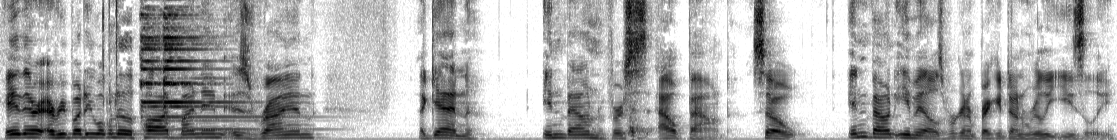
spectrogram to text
Hey there, everybody. Welcome to the pod. My name is Ryan. Again, inbound versus outbound. So, inbound emails, we're going to break it down really easily.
